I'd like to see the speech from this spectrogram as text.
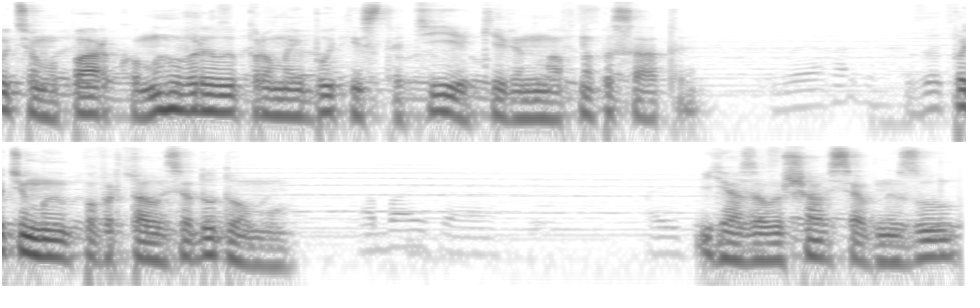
у цьому парку. Ми говорили про майбутні статті, які він мав написати. Потім ми поверталися додому. Я залишався внизу,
